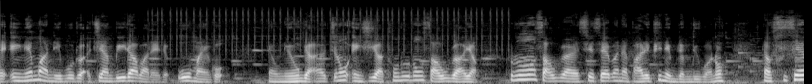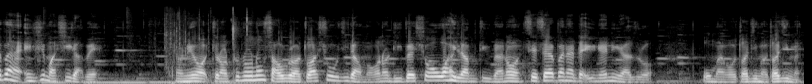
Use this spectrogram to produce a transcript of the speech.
တဲ့အိမ်ထဲမှာနေဖို့အတွက်အကြံပေးထားပါတယ်တဲ့ oh my god ရောင်နေဦးဗျကျွန်တော်အိမ်ရှိကထုံထုံထုံစာဦးရာရောင်ထုံထုံထုံစာဦးရာတဲ့67နဲ့ဘာတွေဖြစ်နေပြီလဲမသိဘူးကွာနော်နောက်67အိမ်ရှိမှရှိတာပဲကျွန်တော်တို့ကျွန်တော်ထုံထုံထုံစာဦးတော့တွားရှိုးကြည့်တော့မှာကောနော်ဒီဘက် short wide လာမသိဘူးဗျာနော်67နဲ့တအိမ်နဲ့နေတာဆိုတော့ oh my god တွားကြည့်မယ်တွားကြည့်မယ်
